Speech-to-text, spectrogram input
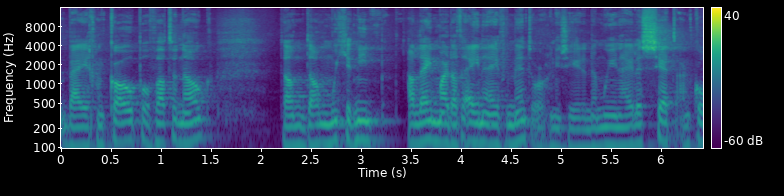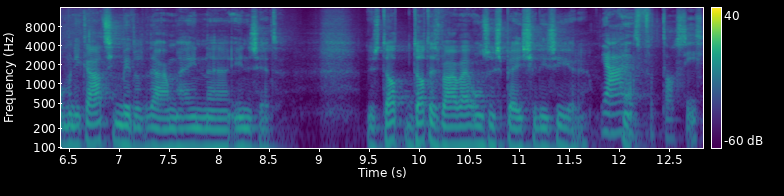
bij je gaan kopen of wat dan ook, dan, dan moet je het niet alleen maar dat ene evenement organiseren. Dan moet je een hele set aan communicatiemiddelen daaromheen uh, inzetten. Dus dat, dat is waar wij ons in specialiseren. Ja, dat is fantastisch.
